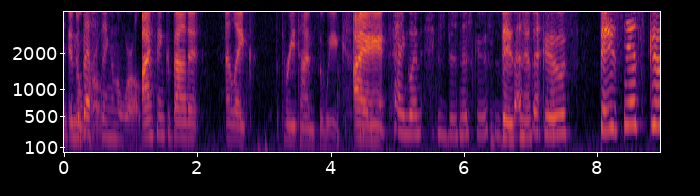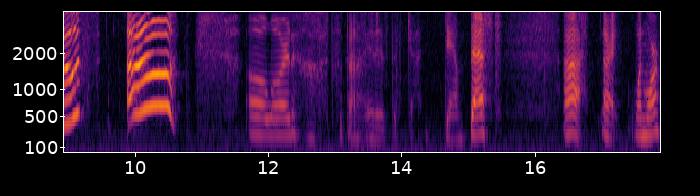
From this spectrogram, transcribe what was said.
It's in the, the, best world. thing in the world. I think about it I like three times a week. I penguin is business goose. Is business goose, business goose. Oh, Oh Lord. it's the best. It is the goddamn best. Ah, all right. One more.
